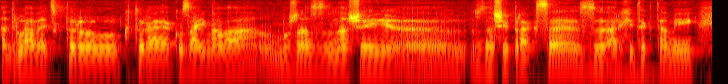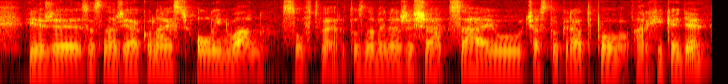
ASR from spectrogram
a druhá vec, ktorú, ktorá je ako zajímavá, možná z našej, e, z našej praxe s architektami, je, že sa snažia ako nájsť all-in-one software. To znamená, že sahajú častokrát po archikede,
